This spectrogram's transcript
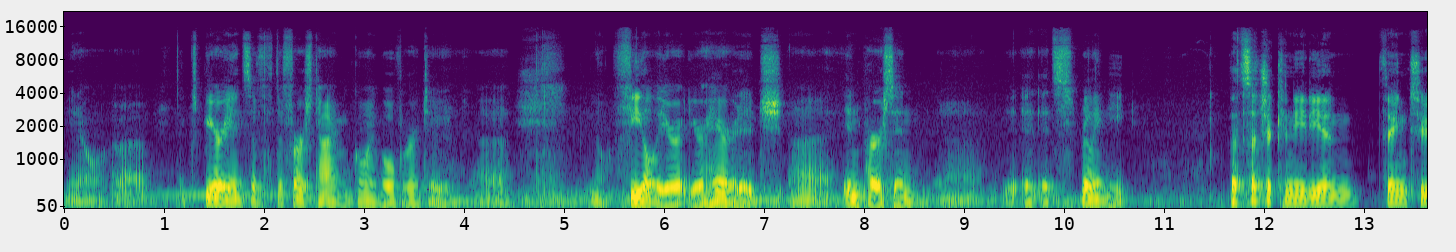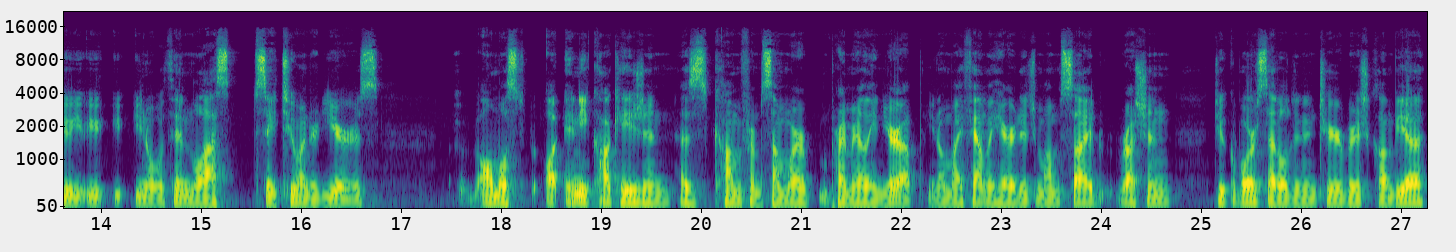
you know uh, experience of the first time going over to uh, you know feel your your heritage uh, in person. It, it's really neat. That's such a Canadian thing too. You, you, you know, within the last say 200 years, almost any Caucasian has come from somewhere, primarily in Europe. You know, my family heritage, mom's side, Russian, Doukhobor, settled in interior British Columbia.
